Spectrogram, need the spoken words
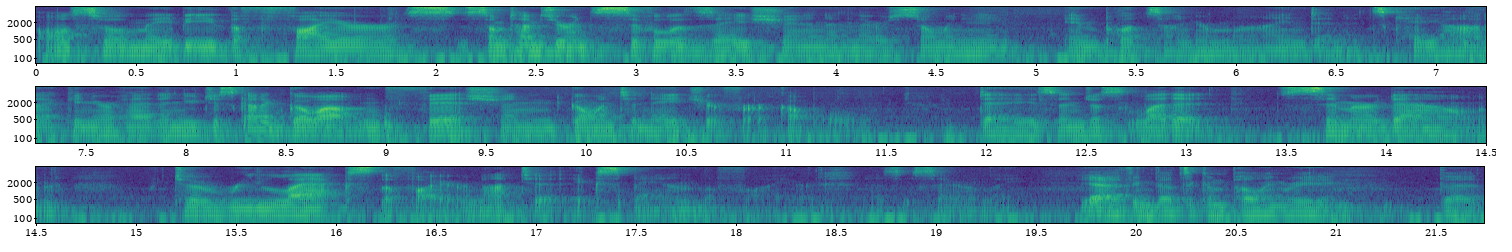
Also, maybe the fire. Sometimes you're in civilization and there's so many inputs on your mind and it's chaotic in your head, and you just got to go out and fish and go into nature for a couple days and just let it simmer down to relax the fire, not to expand the fire necessarily. Yeah, I think that's a compelling reading that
